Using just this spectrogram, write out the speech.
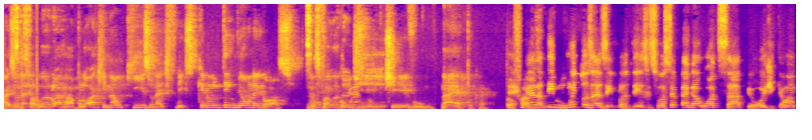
Mas o Net, falando, a Block não quis o Netflix porque não entendeu o negócio. Vocês não falando de motivo na época. É, cara, tem muitos exemplos desses. Se você pegar o WhatsApp hoje, que é uma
